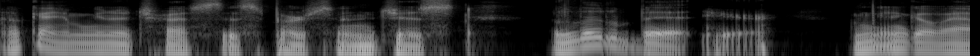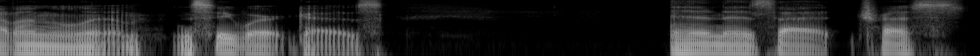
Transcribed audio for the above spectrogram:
okay, I'm going to trust this person just a little bit here. I'm going to go out on a limb and see where it goes. And as that trust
